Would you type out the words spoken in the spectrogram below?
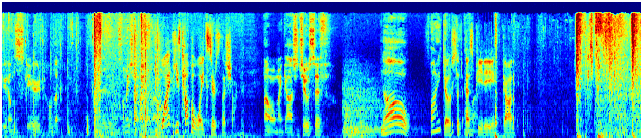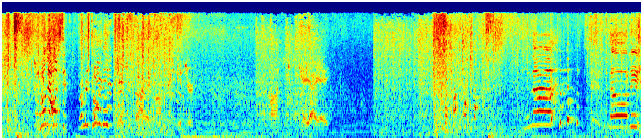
Dude, I'm scared. Hold up. Somebody shot my drone. Why? He's top of white stairs with a shotgun. Oh my gosh, Joseph. No. Why? Joseph SPD. Got him. No, that was it! I'm retarded! Check your fire. Hostage injured. Hostage KIA. No! No, dude!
